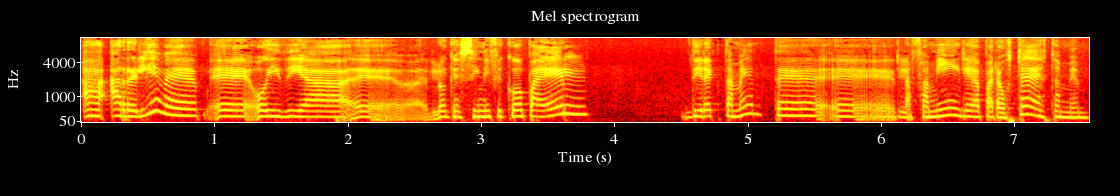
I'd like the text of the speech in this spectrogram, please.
a, a relieve hoy día lo que significó para él directamente, eh, la familia, para ustedes también.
